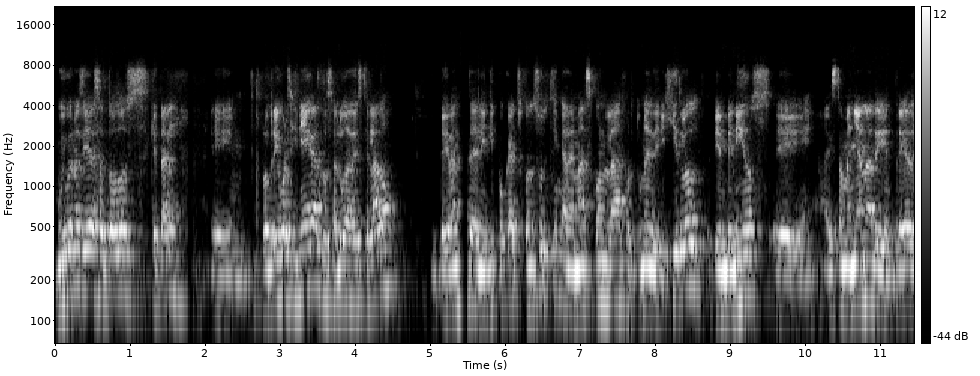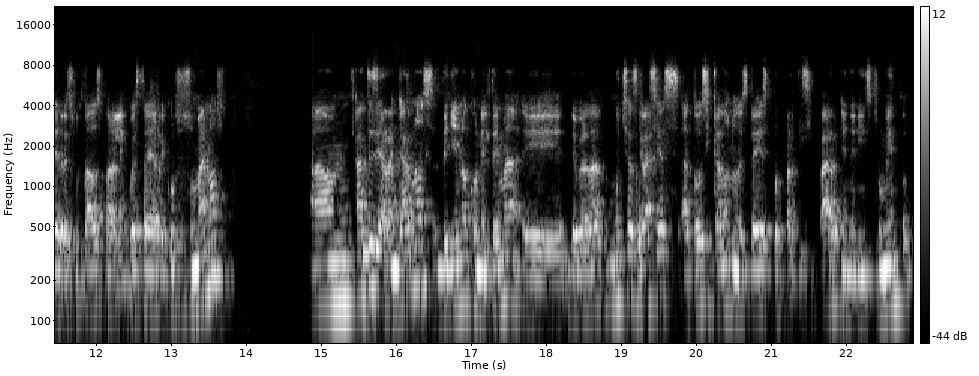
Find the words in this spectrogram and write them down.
Muy buenos días a todos. ¿Qué tal? Eh, Rodrigo Arciniegas los saluda de este lado, integrante del equipo Catch Consulting, además con la fortuna de dirigirlo. Bienvenidos eh, a esta mañana de entrega de resultados para la encuesta de recursos humanos. antes de arrancarnos de lleno con el tema, eh, de verdad, muchas gracias a todos y cada uno de ustedes por participar en el instrumento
